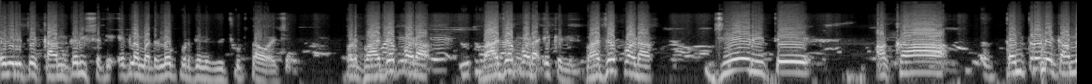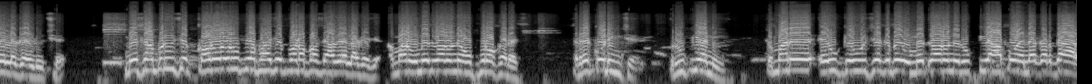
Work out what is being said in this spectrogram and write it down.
એવી રીતે કામ કરી શકે એટલા માટે લોક પ્રતિનિધિત્વ છૂટતા હોય છે. પણ ભાજપ વાળા ભાજપ વાળા એક મિનિટ ભાજપ વાળા જે રીતે આખા તંત્રને કામે લગાડ્યું છે, મેં સાંભળ્યું છે કરોડો રૂપિયા ભાજપ વાળા પાસે આવ્યા લાગે છે. અમારા ઉમેદવારોને ઓફરો કરે છે. રેકોર્ડિંગ છે. રૂપિયાની. તો મારે એવું કેવું છે કે ભાઈ ઉમેદવારોને રૂપિયા આપો એના કરતા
